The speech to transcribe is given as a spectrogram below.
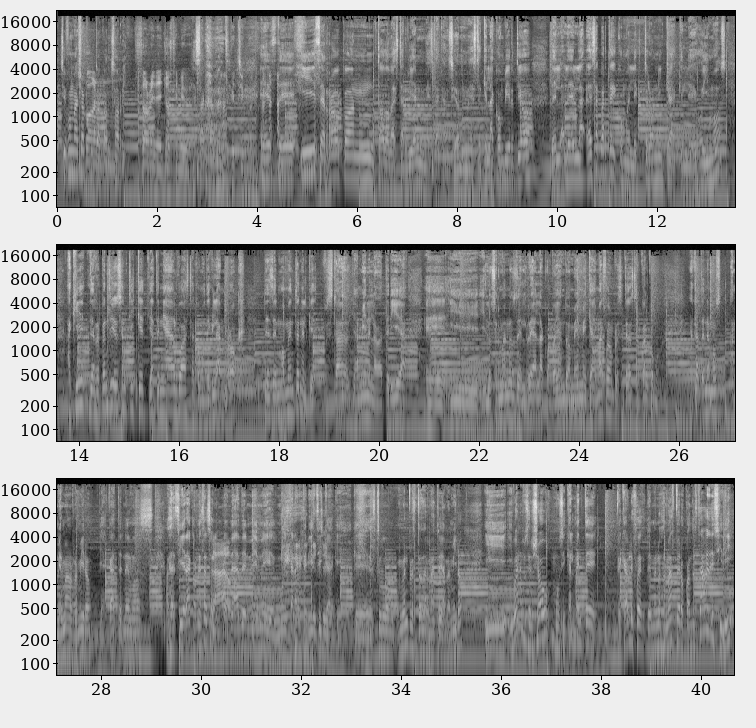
Sí, fue un mashup junto con Sorry. Sorry de Justin Bieber. Exactamente. Qué chingón. Este, y cerró con Todo va a estar bien, esta canción, este, que la convirtió de, la- de la- esa parte como electrónica que le oímos. Aquí de repente yo sentí que ya tenía algo hasta como de glam rock. Desde el momento en el que pues, estaba Yamil en la batería eh, y, y los hermanos del Real acompañando a Meme, que además fueron presentados tal cual como acá tenemos a mi hermano Ramiro y acá tenemos, o sea, sí era con esa Claro. solemnidad de meme muy característica que, que estuvo muy bien presentado a Renato y a Ramiro. Y, y bueno, pues el show musicalmente impecable fue de menos a más, pero cuando estaba de CD,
